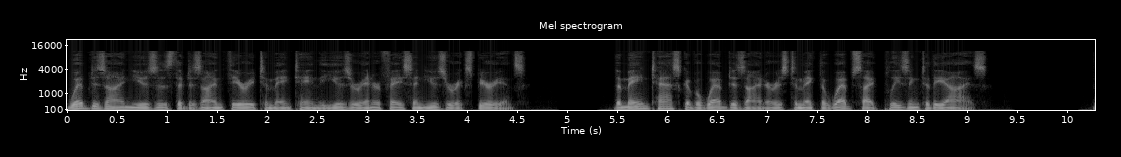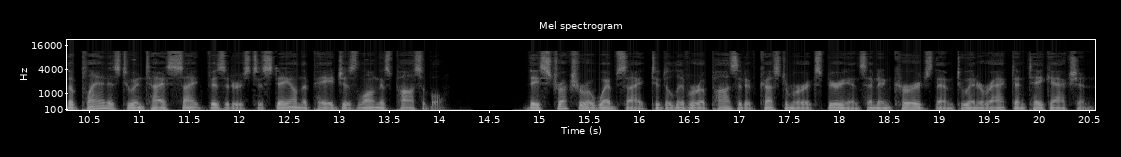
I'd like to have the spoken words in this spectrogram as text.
Web design uses the design theory to maintain the user interface and user experience. The main task of a web designer is to make the website pleasing to the eyes. The plan is to entice site visitors to stay on the page as long as possible. They structure a website to deliver a positive customer experience and encourage them to interact and take action.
